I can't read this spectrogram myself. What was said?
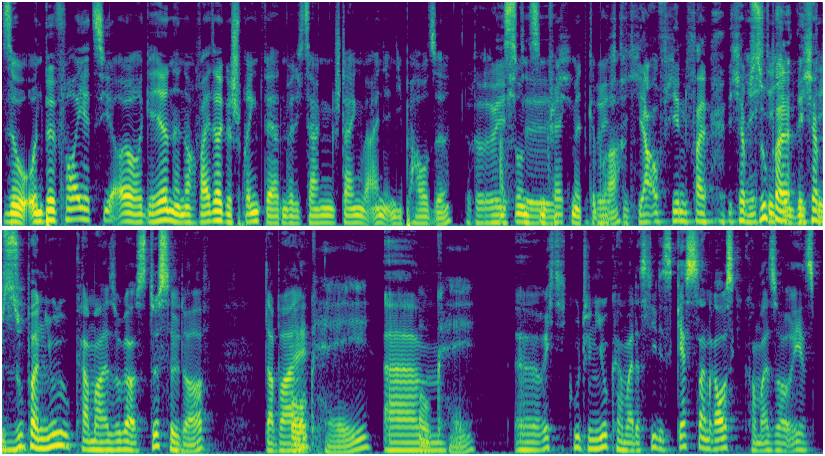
So, und bevor jetzt hier eure Gehirne noch weiter gesprengt werden, würde ich sagen, steigen wir ein in die Pause. Richtig. Hast du uns einen Track mitgebracht? Richtig. Ja, auf jeden Fall. Ich habe super, ich wichtig. super Newcomer sogar aus Düsseldorf dabei. Okay, Ähm, okay. Äh, richtig gute Newcomer. Das Lied ist gestern rausgekommen, also jetzt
